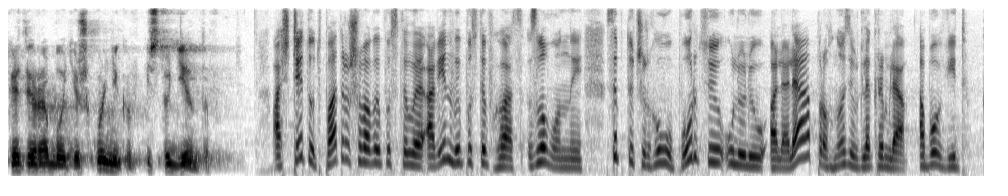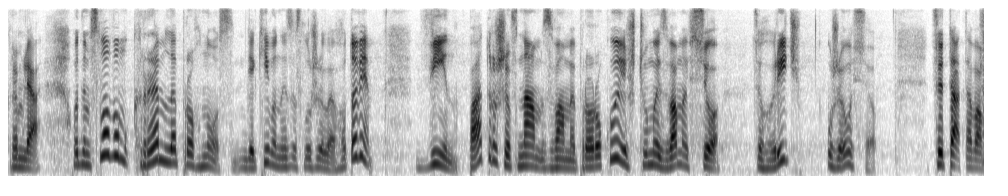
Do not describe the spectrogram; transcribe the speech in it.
к этой работе школьников и студентов – А ще тут Патрушева випустили, а він випустив газ зловонний, себто чергову порцію улюлю аляля прогнозів для Кремля або від Кремля. Одним словом, Кремле прогноз, який вони заслужили. Готові? Він Патрушев нам з вами пророкує, що ми з вами все цьогоріч уже осьо. Цитата вам.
